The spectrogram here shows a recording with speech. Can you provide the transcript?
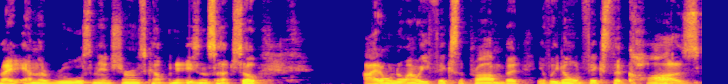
right? And the rules from the insurance companies and such. So I don't know how we fix the problem, but if we don't fix the cause,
